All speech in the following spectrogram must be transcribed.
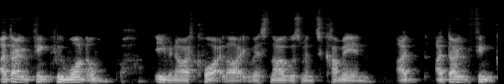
I don't think we want a. Even though I'd quite like Wes Nagelsmann to come in, I I don't think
